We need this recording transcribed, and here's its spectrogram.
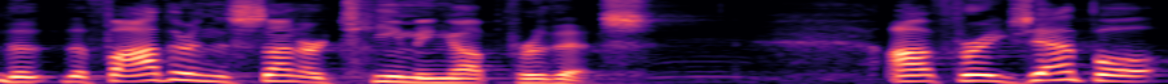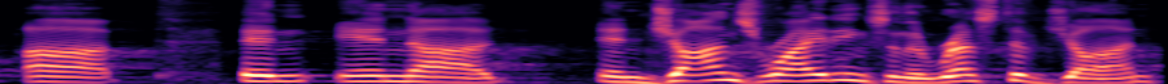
the, the, Father and the Son are teaming up for this. Uh, for example, uh, in, in, uh, in John's writings and the rest of John,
